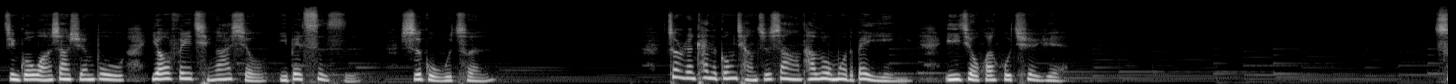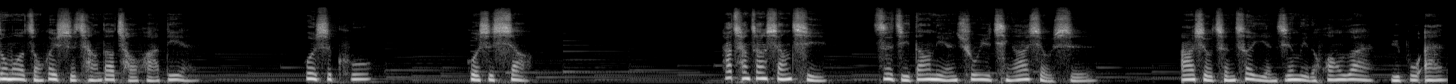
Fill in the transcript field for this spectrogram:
晋国王上宣布，妖妃秦阿朽已被赐死，尸骨无存。众人看着宫墙之上他落寞的背影，依旧欢呼雀跃。苏沫总会时常到朝华殿，或是哭，或是笑。他常常想起自己当年初遇秦阿朽时，阿朽澄澈眼睛里的慌乱与不安。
